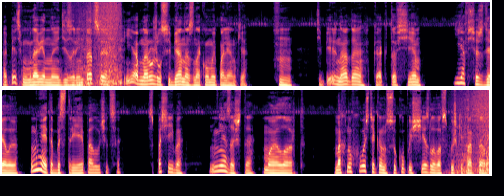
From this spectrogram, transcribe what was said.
опять мгновенная дезориентация, и я обнаружил себя на знакомой полянке. «Хм, теперь надо как-то всем...» «Я все сделаю. У меня это быстрее получится». «Спасибо». «Не за что, мой лорд». Махнув хвостиком, Сукуп исчезла во вспышке портала.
